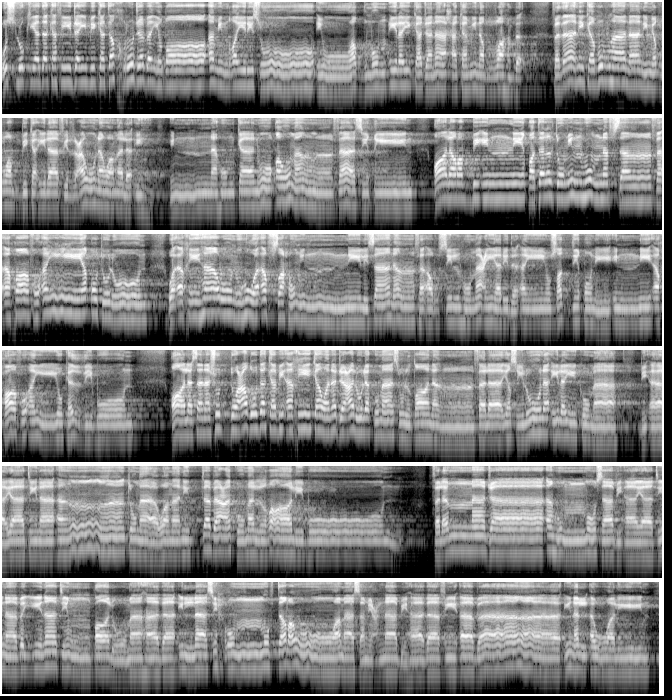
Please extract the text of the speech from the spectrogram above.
أسلك يدك في جيبك تخرج بيضاء من غير سوء واضمم إليك جناحك من الرهب. فذلك برهانان من ربك إلى فرعون وملئه. إنهم كانوا قوما فاسقين. قال رب إني قتلت منهم نفسا فأخاف أن يقتلون. وأخي هارون هو أفصح مني لسانا فأرسله معي يرد أن يصدقني إني أخاف أن يكذبون. قال سنشد عضدك بأخيك ونجعل لكما سلطانا فلا يصلون إليكما. بآياتنا أنتما ومن اتبعكما الغالبون. فلما جاءهم موسى بآياتنا بينات قالوا ما هذا إلا سحر مفترى وما سمعنا بهذا في آبائنا الأولين.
